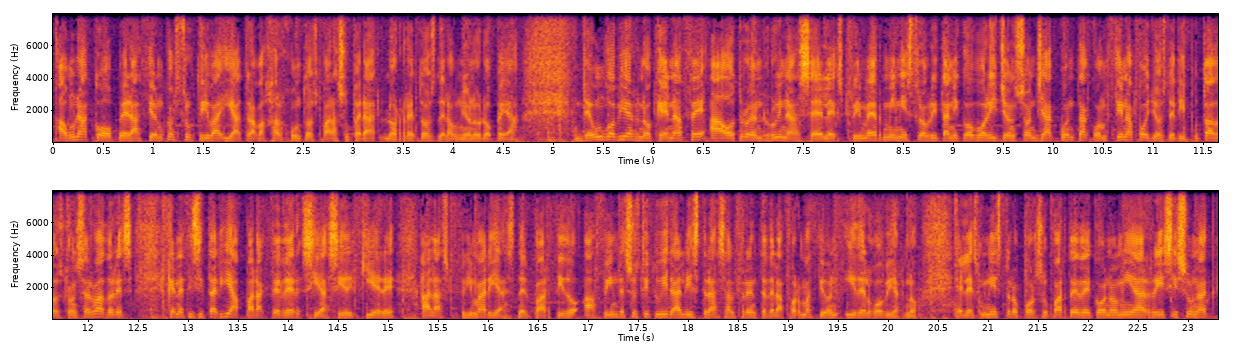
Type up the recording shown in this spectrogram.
a una cooperación constructiva y a trabajar juntos para superar los retos de la Unión Europea. De un gobierno que nace a otro en ruinas, el ex primer ministro británico Boris Johnson ya cuenta con 100 apoyos de diputados conservadores que necesitaría para acceder, si así quiere, a las primarias del partido a fin de sustituir a Listras al frente de la formación y del gobierno. El exministro, por su parte de Economía, Rishi Sunak,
